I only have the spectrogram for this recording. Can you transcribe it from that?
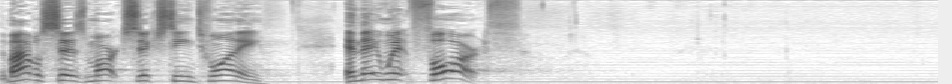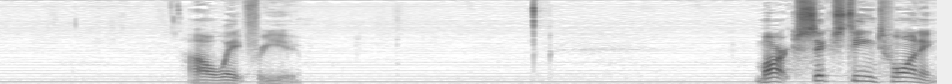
The Bible says, Mark 16 20, and they went forth. I'll wait for you. Mark 16 20.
